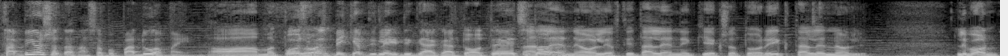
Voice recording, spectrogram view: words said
Θα μπει ο Σατανάς από παντού, άμα είναι. Άμα Πώς το μας μπήκε από τη Lady Gaga τότε, έτσι Τα τώρα; λένε όλοι αυτοί, τα λένε εκεί έξω από το ΡΙΚ, τα λένε όλοι. Λοιπόν,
